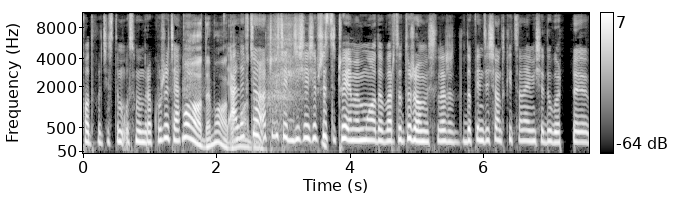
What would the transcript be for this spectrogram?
po 28 roku życia. Młode, młode. Ale młode. wciąż, oczywiście dzisiaj się wszyscy czujemy młodo, bardzo dużo. Myślę, że do 50 co najmniej się długo y,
